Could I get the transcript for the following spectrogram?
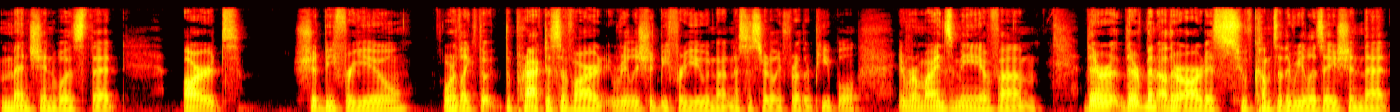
mentioned was that art should be for you or like the the practice of art really should be for you and not necessarily for other people. It reminds me of um there there have been other artists who've come to the realization that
